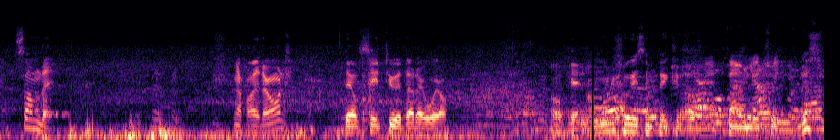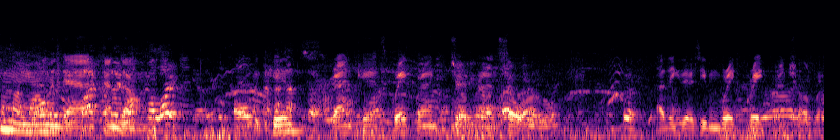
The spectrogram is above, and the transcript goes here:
Someday. And if I don't, they'll see to it that I will. Okay, I want to show you some pictures of my family tree. This is from my mom and dad and down. All the kids, grandkids, great grandchildren, and so on. I think there's even great great grandchildren.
